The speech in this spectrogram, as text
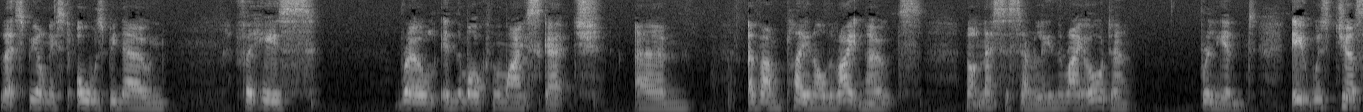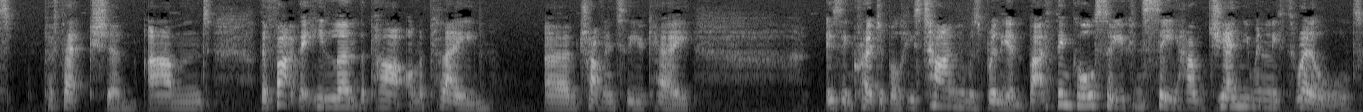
let's be honest, always be known for his role in the Morecambe and Wise sketch. Um, of I'm playing all the right notes, not necessarily in the right order. Brilliant. It was just perfection and the fact that he learnt the part on a plane um, travelling to the UK is incredible. His timing was brilliant, but I think also you can see how genuinely thrilled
